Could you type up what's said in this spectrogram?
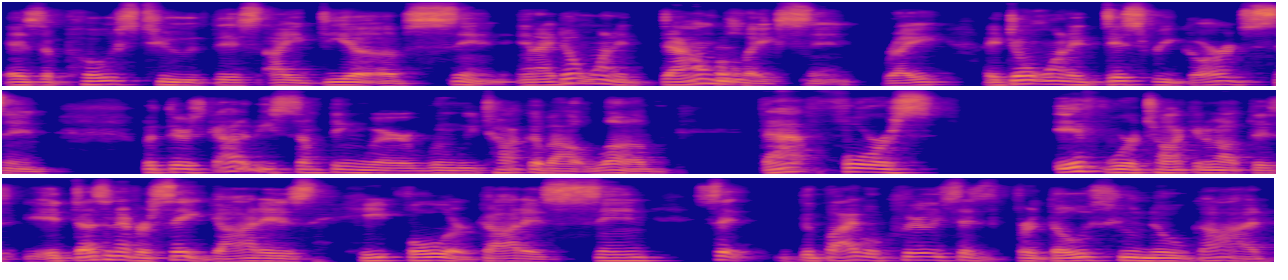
as opposed to this idea of sin? And I don't want to downplay sin, right? I don't want to disregard sin, but there's got to be something where when we talk about love, that force if we're talking about this, it doesn't ever say God is hateful or God is sin. The Bible clearly says, for those who know God,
